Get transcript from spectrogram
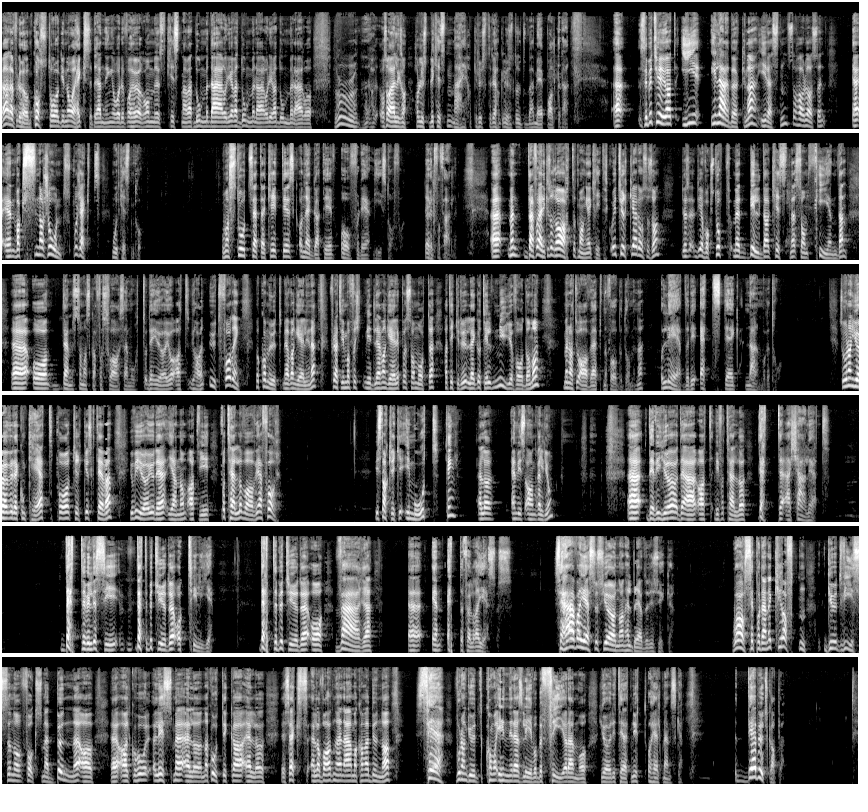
Ja, det er fordi du hører om korstogene og heksebrenninger, og du får høre om kristne har vært dumme der, og de har vært dumme der, og de har vært dumme der. Og, og så er det liksom Har du lyst til å bli kristen? Nei, jeg har ikke lyst til det. Jeg har ikke lyst til å være med på alt det der. Eh, så det betyr jo at i, i lærebøkene i Vesten så har du altså en, en vaksinasjonsprosjekt mot kristen tro. Hvor man stort sett er kritisk og negativ overfor det vi står for. Det er helt forferdelig. Eh, men derfor er det ikke så rart at mange er kritiske. Og I Tyrkia er det også sånn. De har vokst opp med et bilde av kristne som fienden. Eh, og dem som man skal forsvare seg mot. Og Det gjør jo at vi har en utfordring med å komme ut med evangeliene. fordi vi må formidle evangeliet på en sånn måte at ikke du legger til nye fordommer, men at du avvæpner fordommene og leder de ett steg nærmere tro. Så hvordan gjør vi det konkret på tyrkisk TV? Jo, vi gjør jo det gjennom at vi forteller hva vi er for. Vi snakker ikke imot ting eller en viss annen religion. Eh, det vi gjør, det er at vi forteller dette er kjærlighet. Dette, vil det si, dette betyr det å tilgi. Dette betyr det å være eh, en etterfølger av Jesus. Se her hva Jesus gjør når han helbreder de syke. Wow, Se på denne kraften Gud viser når folk som er bundet av eh, alkoholisme eller narkotika eller eh, sex eller hva det nå enn er man kan være bundet av. Se hvordan Gud kommer inn i deres liv og befrier dem og gjør dem til et nytt og helt menneske. Det er budskapet.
